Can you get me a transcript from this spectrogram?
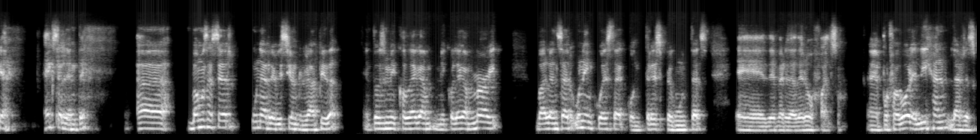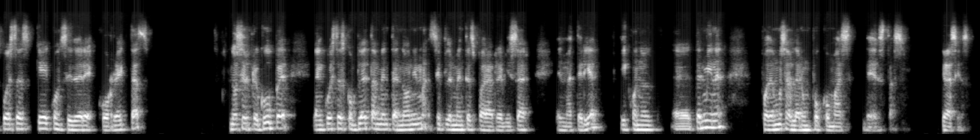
Bien, excelente. Ah, vamos a hacer una revisión rápida. Entonces, mi colega, mi colega Murray va a lanzar una encuesta con tres preguntas eh, de verdadero o falso. Eh, por favor, elijan las respuestas que considere correctas. No se preocupe, la encuesta es completamente anónima, simplemente es para revisar el material y cuando eh, termine podemos hablar un poco más de estas. Gracias.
